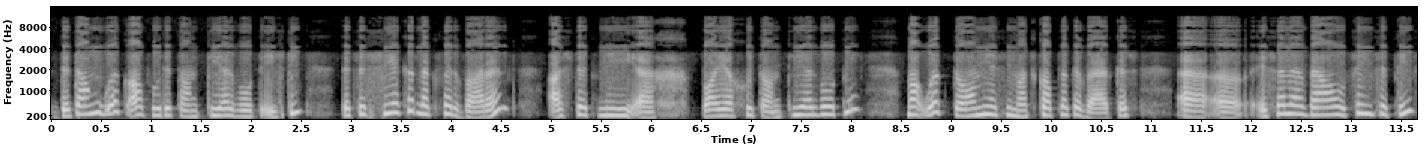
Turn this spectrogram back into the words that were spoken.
Dit hang ook af hoe dit hanteer word, is dit. Dit is sekerlik verwarrend as dit nie uh, baie goed hanteer word nie, maar ook daarmee is die maatskaplike werkers uh uh is hulle wel sensitief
